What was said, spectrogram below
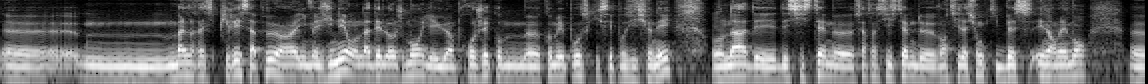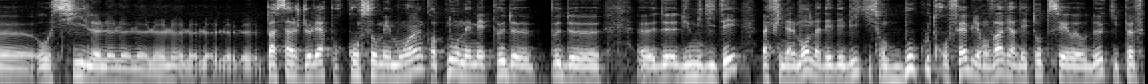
euh, mal respirer, ça peut. Hein. Imaginez, on a des logements, il y a eu un projet comme, euh, comme EPOS qui s'est positionné. On a des, des, systèmes, euh, certains systèmes de ventilation qui baissent énormément euh, aussi le, le, le, le, passage de l'air pour consommer moins. Quand nous, on émet peu de peu d'humidité, de, bah, finalement, on a des débits qui sont beaucoup trop faibles et on va vers des taux de CO2 qui peuvent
